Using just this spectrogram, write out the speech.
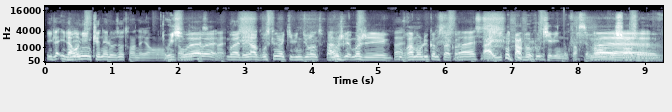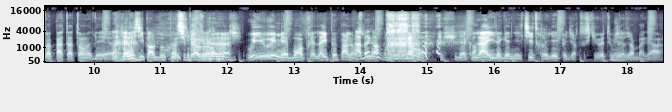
Il a, il a Oui. remis une quenelle aux autres, hein, d'ailleurs. en Oui. Ouais, presse. ouais, ouais. D'ailleurs, grosse connerie avec Kevin Durant. Enfin, Ah moi, oui. je l'ai- moi, j'ai Ouais. vraiment lu comme ça, quoi. Bah, ça. il, il parle beaucoup, Kevin, donc forcément, Ouais. en échange, euh, va pas t'attendre à des. euh, Giannis, il parle beaucoup. un super joueur. Oui, oui, mais bon, après, là, il peut parler en Ah bah grave. Je suis d'accord. Là, il a gagné le titre, le gars, il peut dire tout ce qu'il veut, t'es obligé de dire, bah gars,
